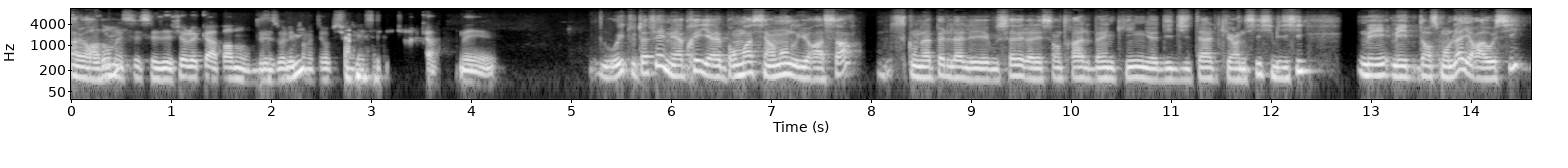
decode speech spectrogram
Alors, Pardon, mais c'est déjà le cas. Pardon, désolé Oui. pour l'interruption, mais c'est déjà le cas. Mais Oui, tout à fait. Mais après, il y a, pour moi, c'est un monde où il y aura ça, ce qu'on appelle là les, vous savez, là, les central banking, euh, digital currency, CBDC. Mais, mais dans ce monde-là, il y aura aussi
